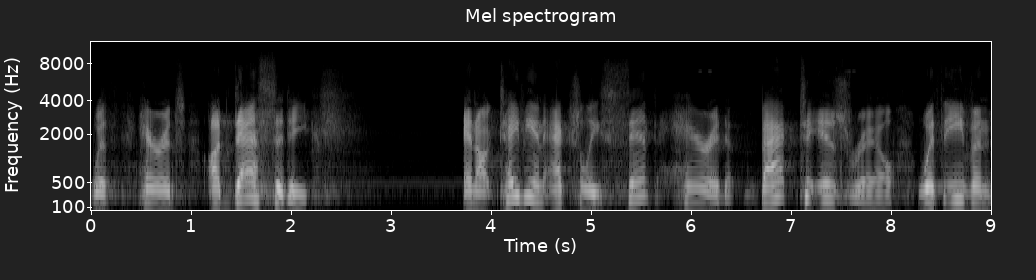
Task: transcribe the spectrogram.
with Herod's audacity. And Octavian actually sent Herod back to Israel with even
